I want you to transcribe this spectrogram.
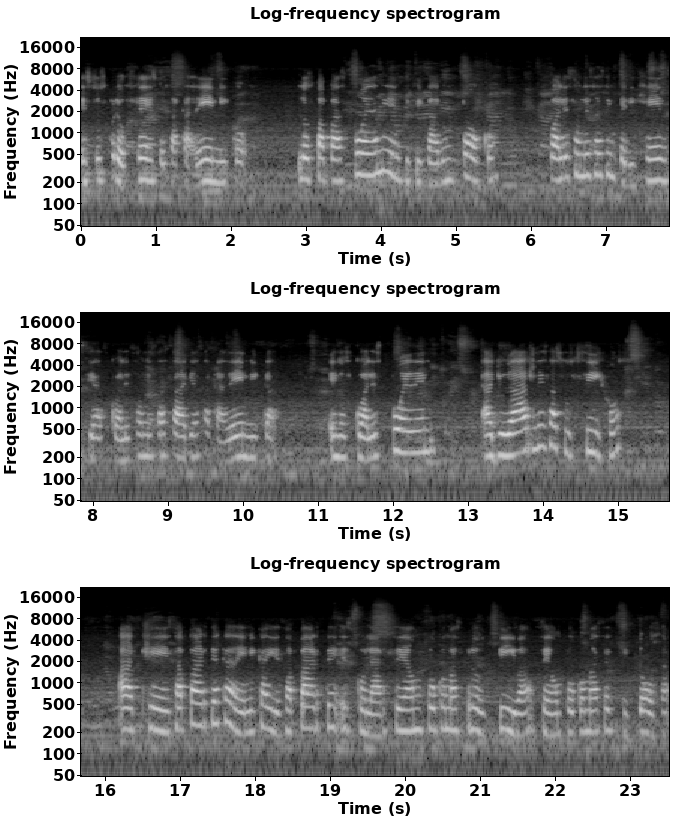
estos procesos académicos, los papás puedan identificar un poco cuáles son esas inteligencias, cuáles son esas áreas académicas en los cuales pueden ayudarles a sus hijos a que esa parte académica y esa parte escolar sea un poco más productiva, sea un poco más exitosa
